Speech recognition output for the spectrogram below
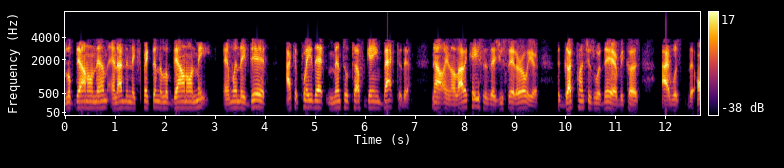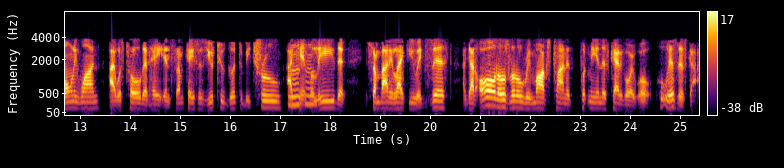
look down on them and I didn't expect them to look down on me. And when they did, I could play that mental tough game back to them. Now, in a lot of cases, as you said earlier, the gut punches were there because I was the only one. I was told that, hey, in some cases, you're too good to be true. Mm-hmm. I can't believe that somebody like you exists. I got all those little remarks trying to put me in this category. Well, who is this guy?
